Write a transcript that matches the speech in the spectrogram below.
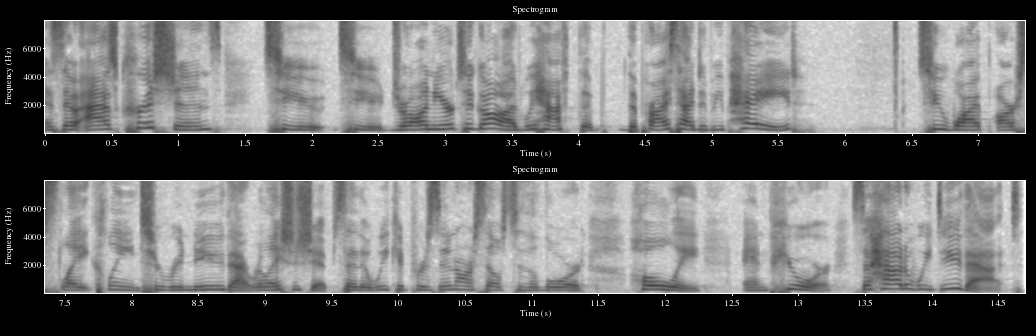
And so, as Christians, to, to draw near to God, we have to, the price had to be paid to wipe our slate clean, to renew that relationship so that we could present ourselves to the Lord holy and pure. So how do we do that?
